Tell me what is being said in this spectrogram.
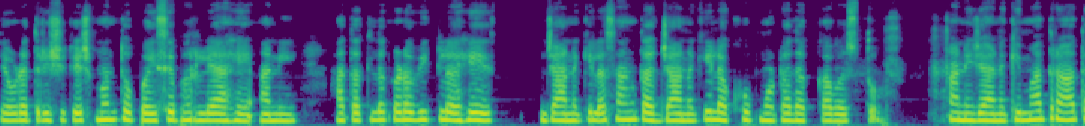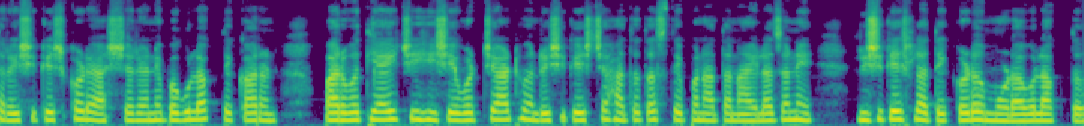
तेवढ्यात ऋषिकेश म्हणतो पैसे भरले आहे आणि हातातलं कडं विकलं. हे जानकीला सांगतात जानकीला खूप मोठा धक्का बसतो. आणि जानकी मात्र आता ऋषिकेशकडे आश्चर्याने बघू लागते कारण पार्वती आईची ही शेवटची आठवण ऋषिकेशच्या हातात असते पण आता नाईलाजाने ऋषिकेशला ते कडं मोडावं लागतं.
